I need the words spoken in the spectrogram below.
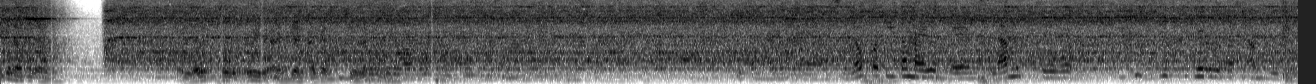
Sige na ako na. Hello po. Uy, andyan agad sila. Maribel. Hello po, Tita Maribel. Salamat po. Nirutat na ang buhay.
